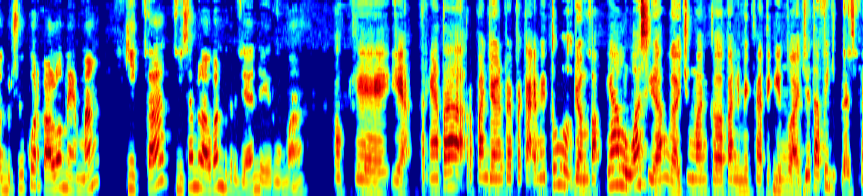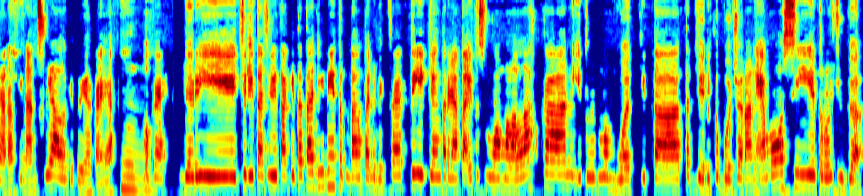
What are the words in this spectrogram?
amat bersyukur kalau memang kita bisa melakukan pekerjaan dari rumah. Oke, ya ternyata perpanjangan ppkm itu dampaknya luas ya, nggak cuma ke pandemic fatigue hmm. itu aja, tapi juga secara finansial gitu ya kak ya. Hmm. Oke, dari cerita-cerita kita tadi nih tentang pandemic fatigue yang ternyata itu semua melelahkan, itu membuat kita terjadi kebocoran emosi, terus juga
